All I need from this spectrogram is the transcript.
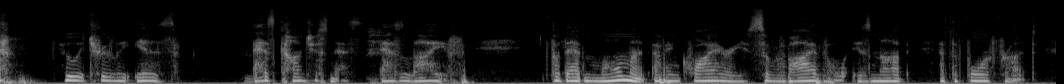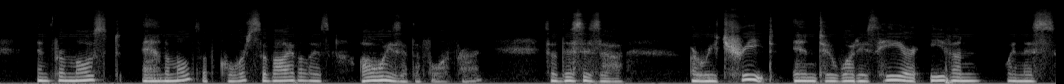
who it truly is, hmm. as consciousness, as life. For that moment of inquiry, survival is not at the forefront. And for most animals, of course, survival is always at the forefront. So this is a, a retreat into what is here, even when this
